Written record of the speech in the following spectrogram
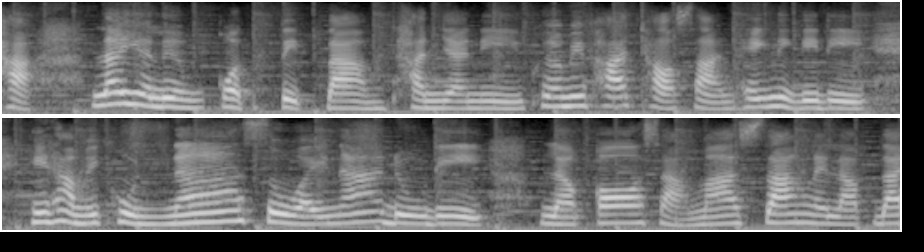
ค่ะ และอย่าลืมกดติดตามธัญญนี เพื่อไม่พลาดข่าวสารเทคนิคดีๆ ที่ทำให้คุณหน้าสวยหน้าดูดี แล้วก็สามารถสร้างรายรับได้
